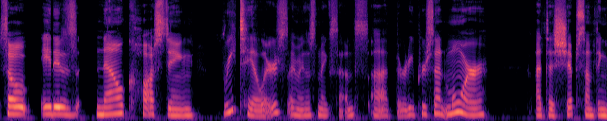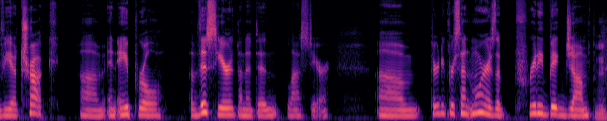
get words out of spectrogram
So it is now costing retailers. I mean, this makes sense. uh, Thirty percent more uh, to ship something via truck um, in April of this year than it did last year. Um, Thirty percent more is a pretty big jump. Mm.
